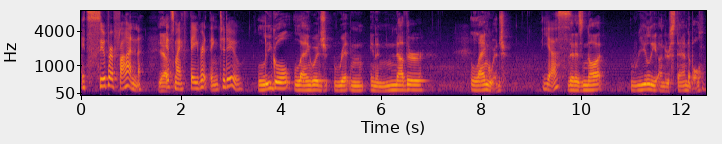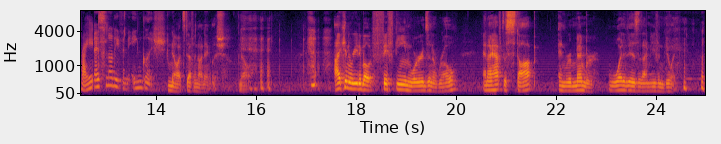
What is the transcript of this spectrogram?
It's super fun. Yeah. It's my favorite thing to do. Legal language written in another language Yes. that is not really understandable. right. It's not even English. No, it's definitely not English. No. I can read about 15 words in a row, and I have to stop and remember what it is that I'm even doing.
